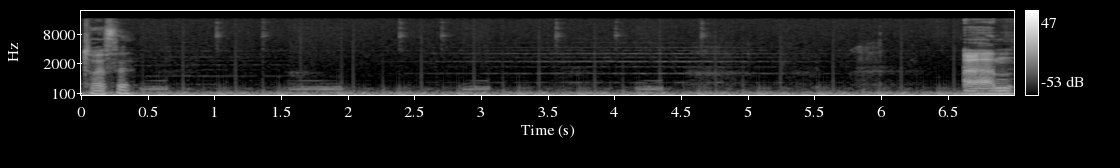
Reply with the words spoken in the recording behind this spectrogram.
Teufel? Ähm.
